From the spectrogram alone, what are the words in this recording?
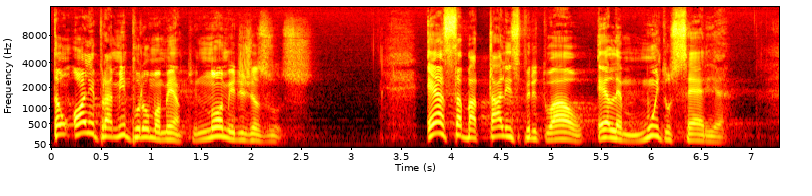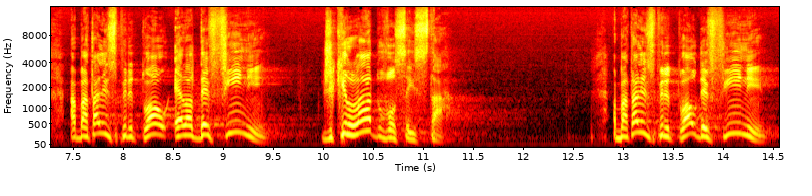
Então, olhe para mim por um momento, em nome de Jesus. Essa batalha espiritual, ela é muito séria. A batalha espiritual, ela define de que lado você está. A batalha espiritual define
